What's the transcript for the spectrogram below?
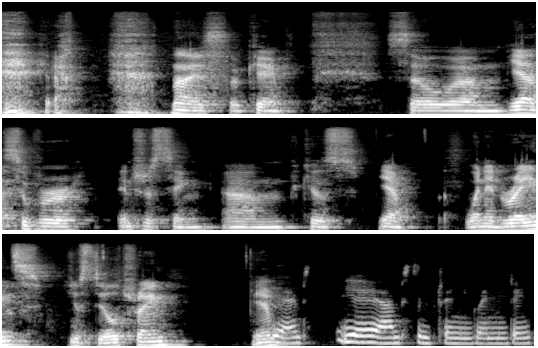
nice. Okay. So um, yeah, super interesting. Um, because yeah, when it rains, you still train. Yeah. Yeah, I'm, yeah, I'm still training when it rains.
